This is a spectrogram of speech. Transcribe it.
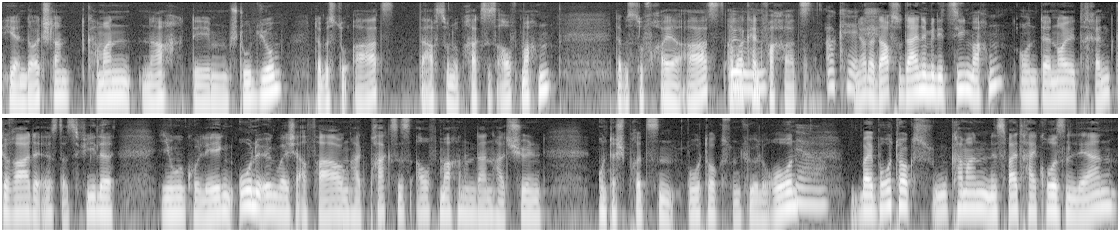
hier in Deutschland kann man nach dem Studium, da bist du Arzt, darfst du eine Praxis aufmachen, da bist du freier Arzt, aber Mhm. kein Facharzt. Okay. Ja, da darfst du deine Medizin machen und der neue Trend gerade ist, dass viele junge Kollegen ohne irgendwelche Erfahrung halt Praxis aufmachen und dann halt schön unterspritzen Botox und Hyaluron. Ja. Bei Botox kann man in zwei, drei Kursen lernen.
